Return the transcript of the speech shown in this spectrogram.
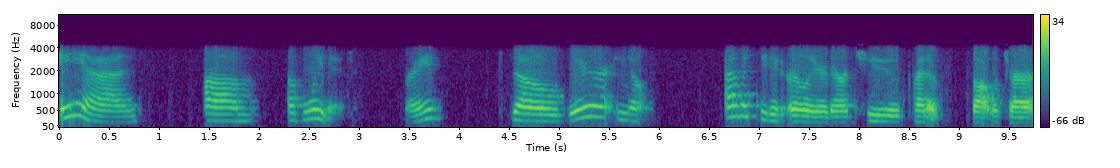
and um, avoid it, right? So there, you know, as I stated earlier, there are two kind of thought which are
